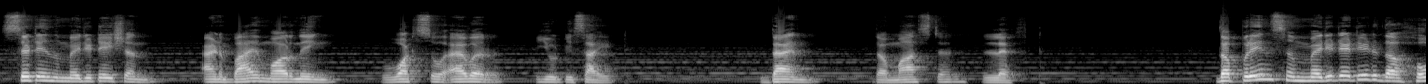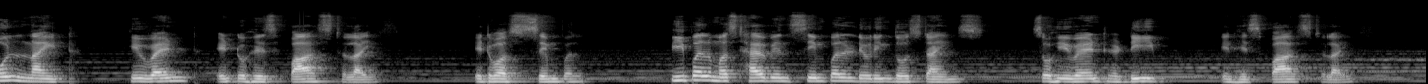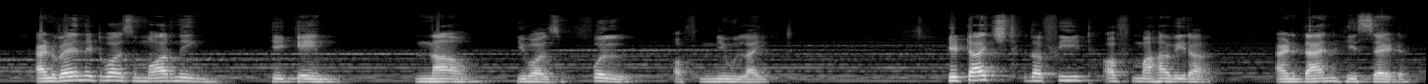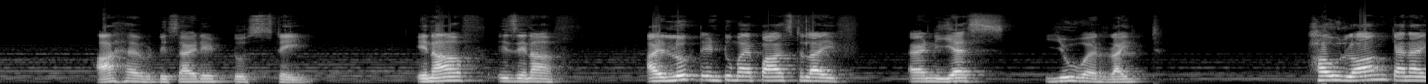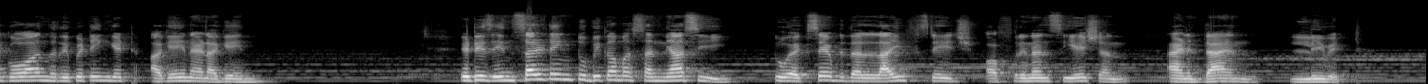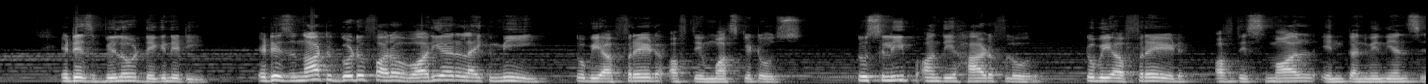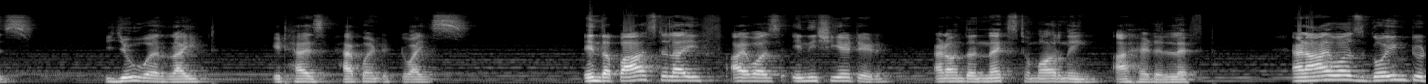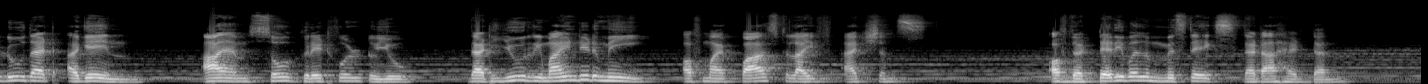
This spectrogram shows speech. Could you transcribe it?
Sit in meditation, and by morning, whatsoever you decide. Then the master left. The prince meditated the whole night. He went into his past life. It was simple. People must have been simple during those times, so he went deep in his past life. And when it was morning, he came. Now he was full of new light. He touched the feet of Mahavira and then he said, I have decided to stay. Enough is enough. I looked into my past life, and yes, you were right. How long can I go on repeating it again and again? It is insulting to become a sannyasi, to accept the life stage of renunciation and then leave it. It is below dignity. It is not good for a warrior like me to be afraid of the mosquitoes, to sleep on the hard floor, to be afraid of the small inconveniences. You were right, it has happened twice. In the past life, I was initiated, and on the next morning, I had left. And I was going to do that again. I am so grateful to you that you reminded me of my past life actions, of the terrible mistakes that I had done.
